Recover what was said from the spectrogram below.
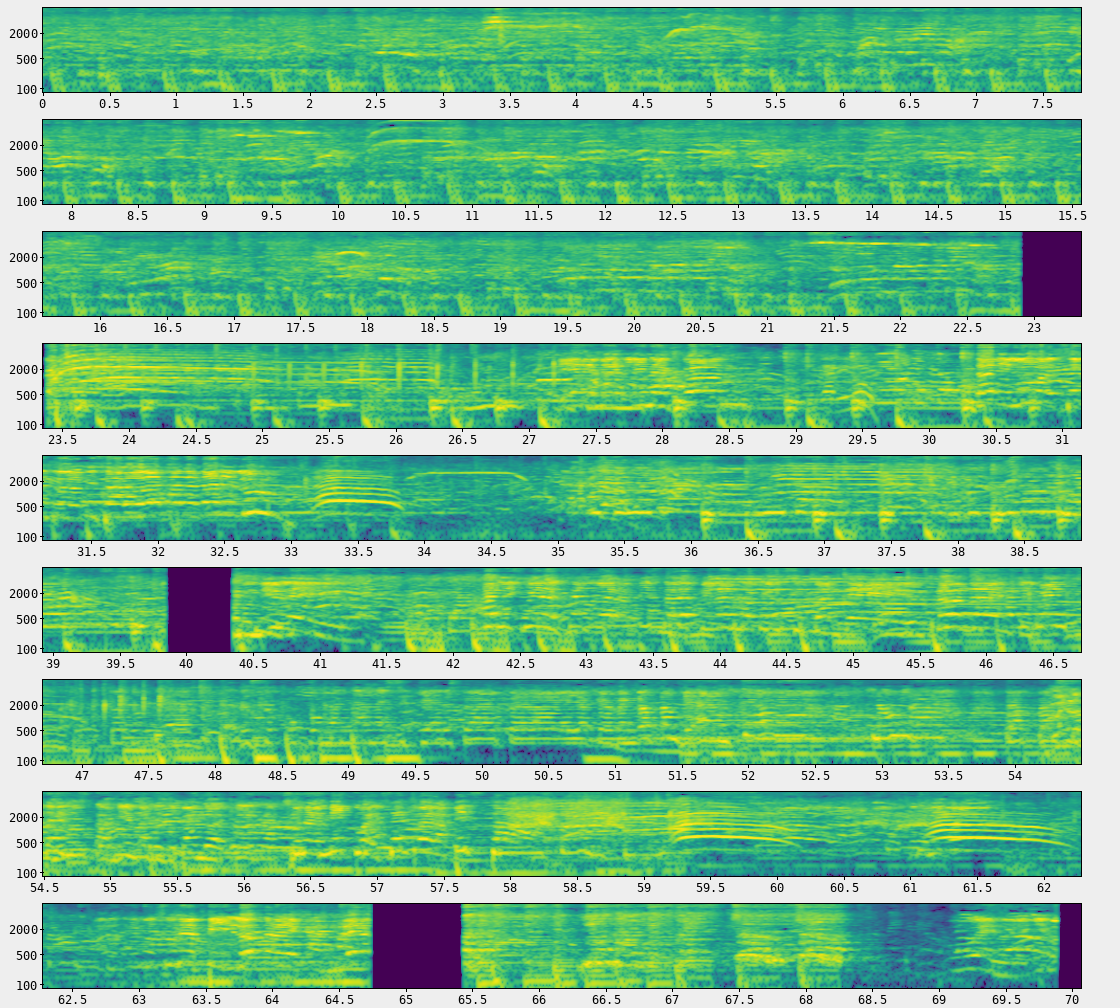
Te desocupo mañana y si quieres traértela a ella que venga también. Tiene nombre de Bueno, tenemos también participando aquí Hatsuna Miku, el centro de la pista. Ahora tenemos una pilota de carrera.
